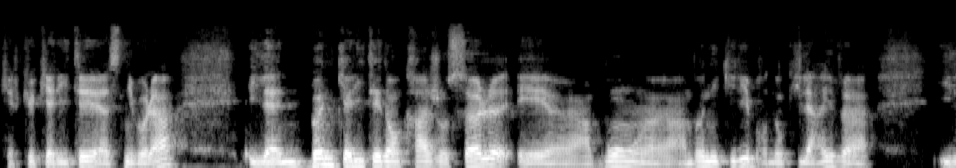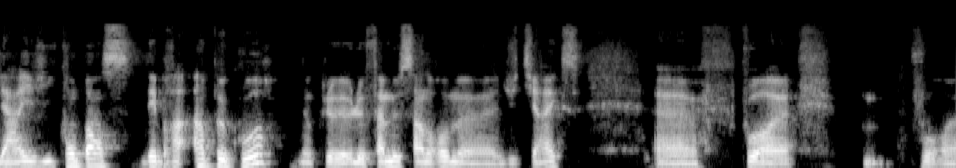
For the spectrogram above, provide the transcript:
quelques qualités à ce niveau-là. Il a une bonne qualité d'ancrage au sol et un bon un bon équilibre, donc il arrive il arrive, il compense des bras un peu courts, donc le, le fameux syndrome du T-Rex pour pour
